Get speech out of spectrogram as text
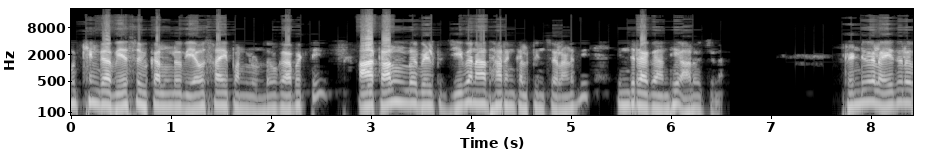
ముఖ్యంగా వేసవి కాలంలో వ్యవసాయ పనులు ఉండవు కాబట్టి ఆ కాలంలో వీళ్ళకి జీవనాధారం కల్పించాలన్నది ఇందిరాగాంధీ ఆలోచన. రెండు వేల ఐదులో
